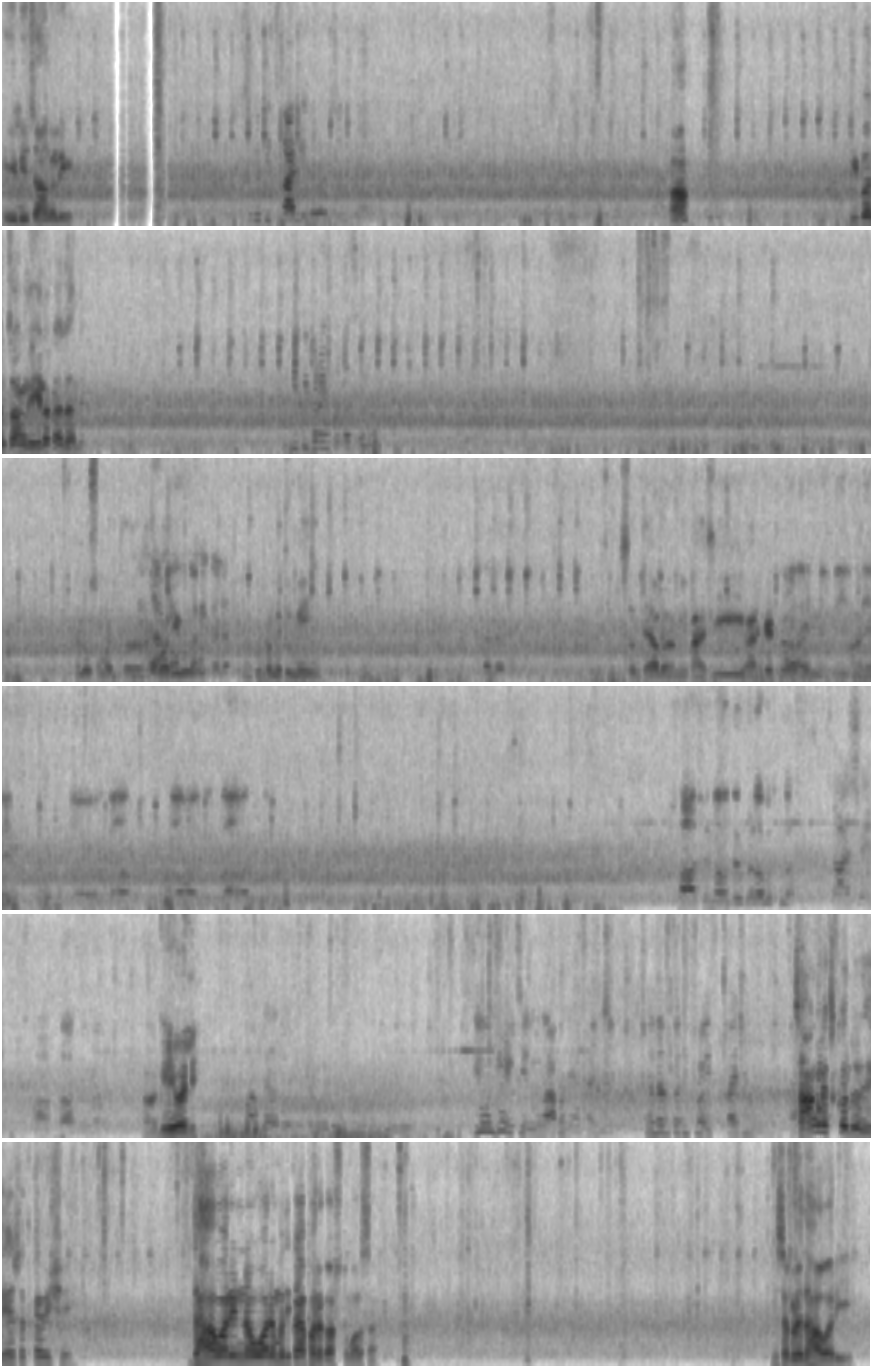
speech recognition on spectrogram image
ही बी चांगली. काढली का वरची? हां ती पण चांगली हिला काय झाले? कितीपर्यंत बसेल? ना? हॅलो समर्थ आर यू आहे तुम्ही. सध्या आलो आम्ही भाजी आणि सहाशे नऊ बसला. हा हा, घेवली थांब जरा दोन मिनिटं. घेऊन घ्यायचे मग आपण या time कलर तरी चॉईस पाहिजे ना. चांगलेच कलर आहे. ह्याच्यात काय विषय? दहा वारी नऊ वारीमध्ये काय फरक असतो मला सांग. हे सगळे दहा वारी आहे.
